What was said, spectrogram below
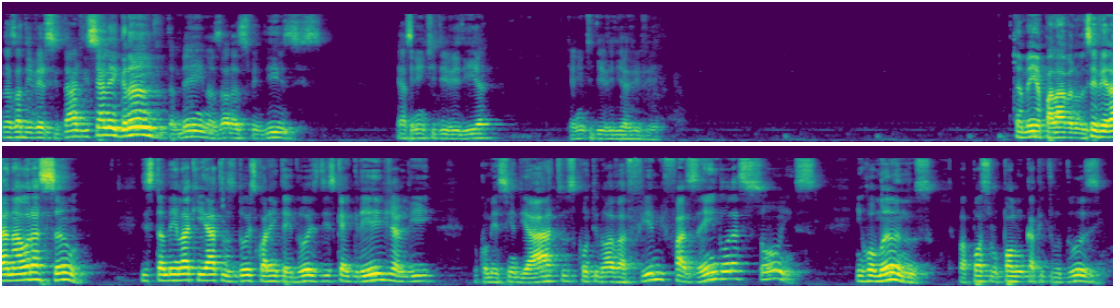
nas adversidades e se alegrando também nas horas felizes. É assim que a gente deveria, que a gente deveria viver. Também a palavra nos verá na oração. Diz também lá que Atos 2,42 diz que a igreja ali, no comecinho de Atos, continuava firme fazendo orações. Em Romanos, o apóstolo Paulo no capítulo 12,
